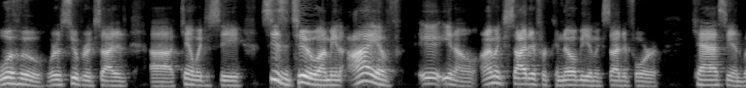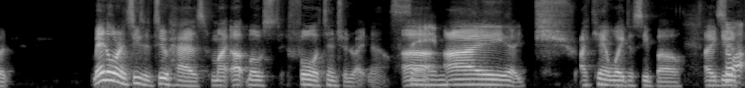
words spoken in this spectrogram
Woohoo! We're super excited. Uh, can't wait to see season two. I mean, I have eh, you know I'm excited for Kenobi. I'm excited for Cassian, but Mandalorian season two has my utmost full attention right now. Uh, Same. I I can't wait to see Bo. I do. So uh,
